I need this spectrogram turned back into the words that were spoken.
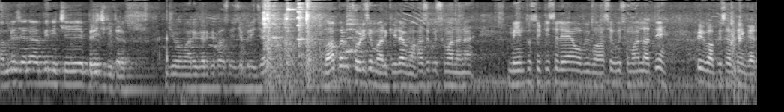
हमने जाना अभी नीचे ब्रिज की तरफ़, जो हमारे घर के पास नीचे ब्रिज है। वहाँ पर थोड़ी सी मार्केट है, वहाँ से कुछ सामान लाना है। मेन तो सिटी से ले आए वो भी वहाँ से कुछ सामान लाते हैं। फिर वापस आते हैं घर।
